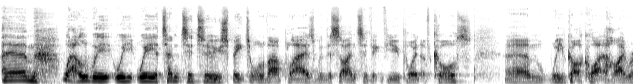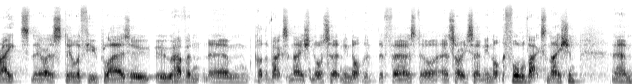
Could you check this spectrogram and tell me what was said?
Um, well, we, we, we attempted to speak to all of our players with the scientific viewpoint, of course. Um, we've got a quite a high rate. There are still a few players who, who haven't um, got the vaccination, or certainly not the, the first, or uh, sorry, certainly not the full vaccination. Um,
